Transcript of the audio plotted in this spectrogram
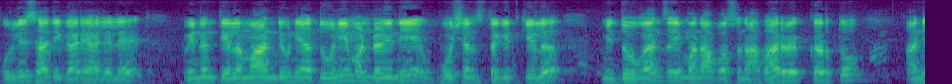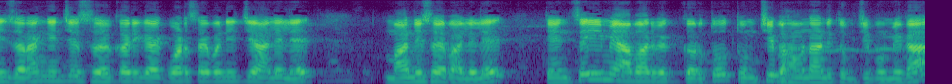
पोलीस अधिकारी आलेले आहेत. विनंतीला मान देऊन या दोन्ही मंडळींनी उपोषण स्थगित केलं. मी दोघांचंही मनापासून आभार व्यक्त करतो. आणि जरांगेंचे सहकारी गायकवाड साहेबांनी जे आलेले आहेत माने साहेब आलेले आहेत त्यांचेही मी आभार व्यक्त करतो. तुमची भावना आणि तुमची भूमिका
